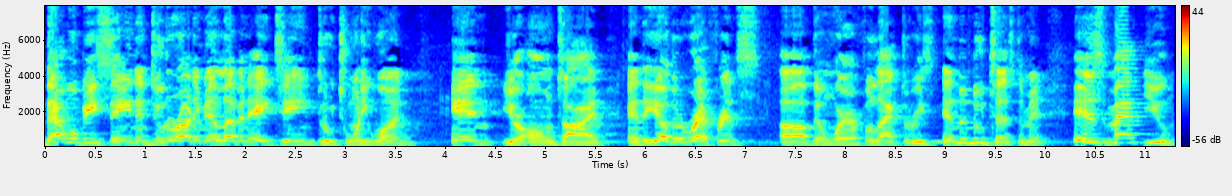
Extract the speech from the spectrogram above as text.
that will be seen in Deuteronomy 11 18 through 21 in your own time. And the other reference of them wearing phylacteries in the New Testament is Matthew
